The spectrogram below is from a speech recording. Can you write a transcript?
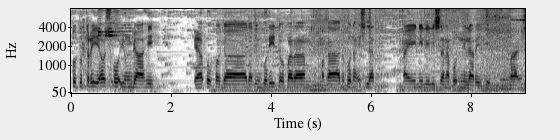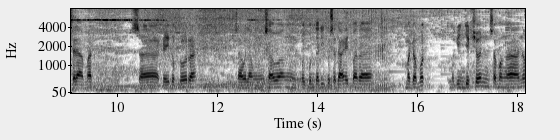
2 to 3 hours po yung biyahe kaya po pag ah, dating po dito para makaano po ng islat ay nililista na po nila Reggie maraming salamat sa kay doktora sa walang sawang pagpunta dito sa diet para magamot mag-injection sa mga ano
